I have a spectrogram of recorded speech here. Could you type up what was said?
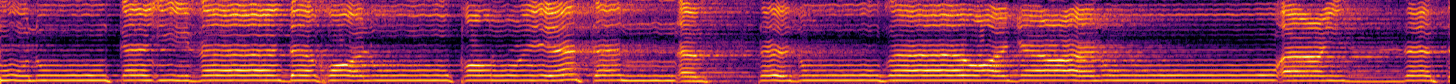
الملوك إذا دخلوا قرية أفسدوها وجعلوا أعزة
